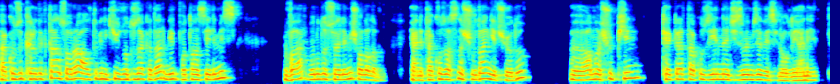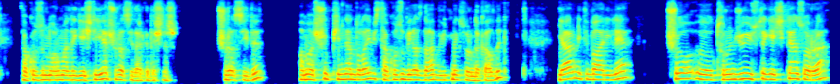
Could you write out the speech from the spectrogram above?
Takozu kırdıktan sonra 6230'a kadar bir potansiyelimiz var. Bunu da söylemiş olalım. Yani takoz aslında şuradan geçiyordu. Ee, ama şu pin tekrar takozu yeniden çizmemize vesile oldu. Yani takozun normalde geçtiği yer şurasıydı arkadaşlar. Şurasıydı. Ama şu pinden dolayı biz takozu biraz daha büyütmek zorunda kaldık. Yarın itibariyle şu e, turuncuyu üste geçtikten sonra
